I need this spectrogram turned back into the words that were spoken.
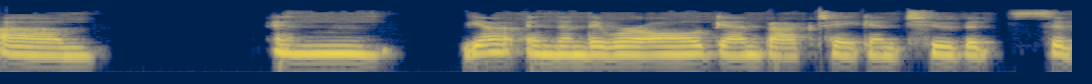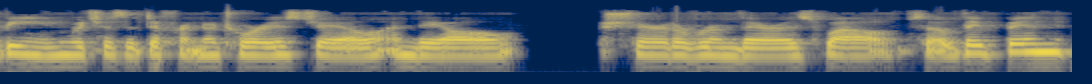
Um, and yeah, and then they were all again back taken to the SEBIN, which is a different notorious jail, and they all shared a room there as well. So they've been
